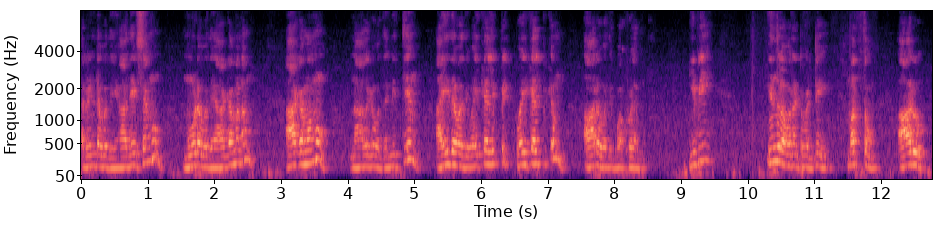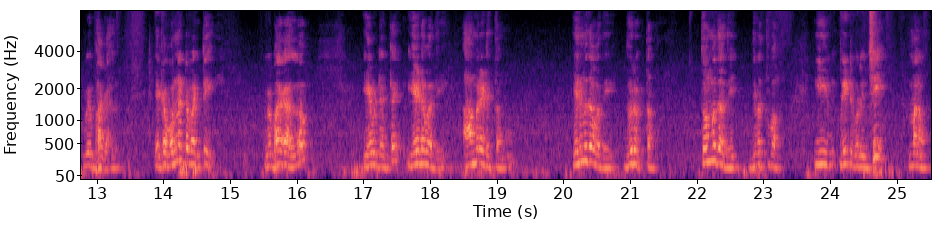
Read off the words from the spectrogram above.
రెండవది ఆదేశము మూడవది ఆగమనం ఆగమము నాలుగవది నిత్యం ఐదవది వైకల్పి వైకల్పికం ఆరవది బహుళము. ఇవి ఇందులో ఉన్నటువంటి మొత్తం ఆరు విభాగాలు. ఇక ఉన్నటువంటి విభాగాల్లో ఏమిటంటే ఏడవది ఆమ్రడితము ఎనిమిదవది దురుక్తం తొమ్మిదవది ద్విత్వం. ఈ వీటి గురించి మనం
